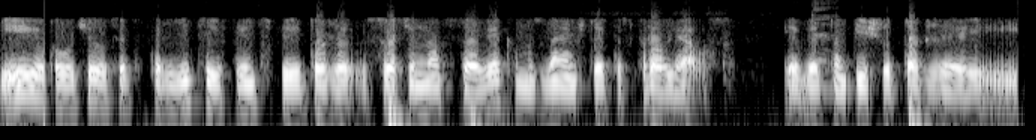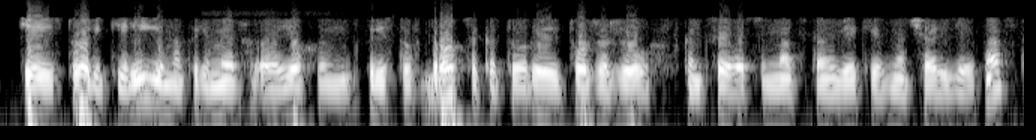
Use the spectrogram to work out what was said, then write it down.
и получилась эта традиция, и, в принципе, тоже с 18 века мы знаем, что это справлялось. И об этом пишут также и те историки Риги, например, э, Йохан Кристоф Бродце, который тоже жил в конце 18 века и в начале 19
